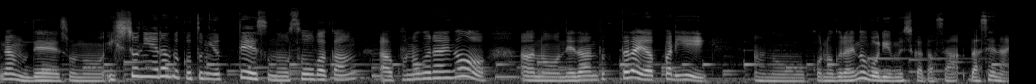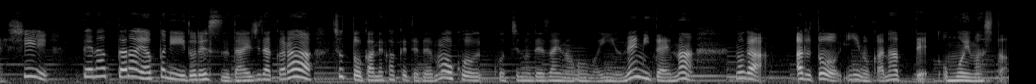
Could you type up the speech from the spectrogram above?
なのでその一緒に選ぶことによってその相場感あこのぐらいのあの値段だったらやっぱりあのこのぐらいのボリュームしか出さ出せないしってなったらやっぱりドレス大事だからちょっとお金かけてでもここっちのデザインの方がいいよねみたいなのがあるといいのかなって思いました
